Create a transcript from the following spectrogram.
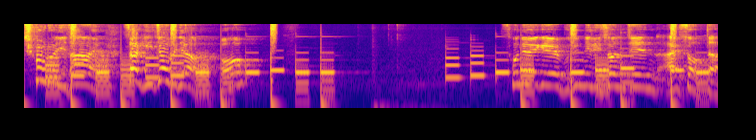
춤으로 이상싹 잊어 그냥 어? 소녀에게 무슨 일이 있었는진 알 수 없다.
